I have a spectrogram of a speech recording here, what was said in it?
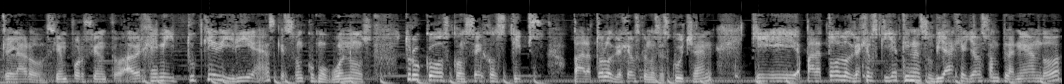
Claro, 100%. A ver, Jaime, ¿y tú qué dirías que son como buenos trucos, consejos, tips para todos los viajeros que nos escuchan? Que para todos los viajeros que ya tienen su viaje, ya lo están planeando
